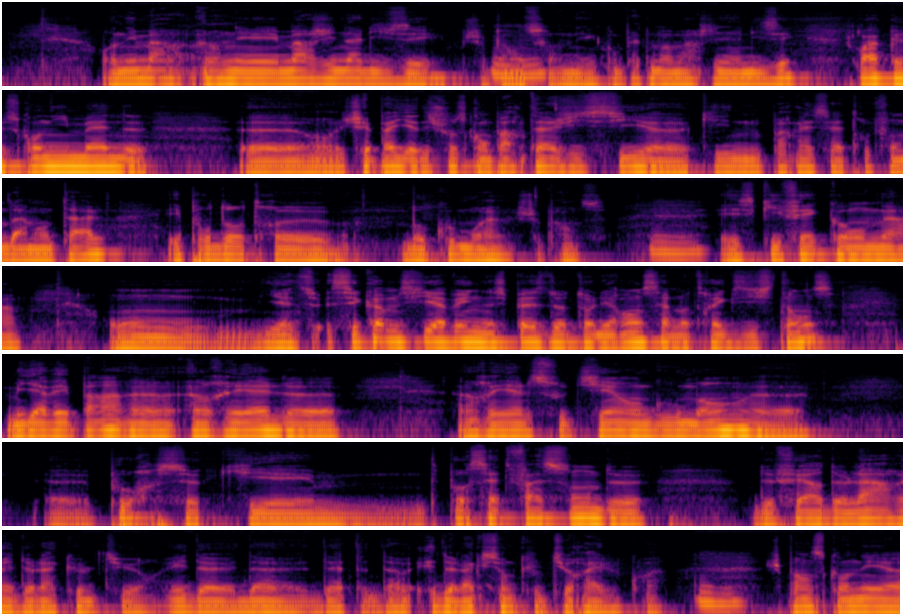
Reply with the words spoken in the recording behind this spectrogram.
On est, on est marginalisé, je pense, mhm. on est complètement marginalisé. Je crois que ce qu'on y mène euh, je sais pas, il y a des choses qu'on partage ici euh, qui nous paraissent être fondamentales, et pour d'autres, euh, beaucoup moins, je pense. Mm. Et ce qui fait qu'on a, on, c'est comme s'il y avait une espèce de tolérance à notre existence, mais il n'y avait pas un, réel, un réel soutien, engouement pour ce qui est, pour cette façon de de faire de l'art et de la culture et de, et de l'action culturelle quoi. Mm. Je pense qu'on est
